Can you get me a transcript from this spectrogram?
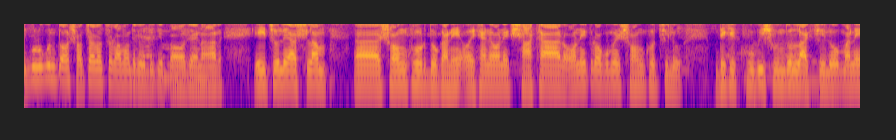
এগুলো কিন্তু সচরাচর আমাদের ওইদিকে পাওয়া যায় না। আর এই চলে আসলাম শঙ্খর দোকানে, ওইখানে অনেক শাখা আর অনেক রকমের শঙ্খ ছিল। দেখে খুবই সুন্দর লাগছিল মানে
